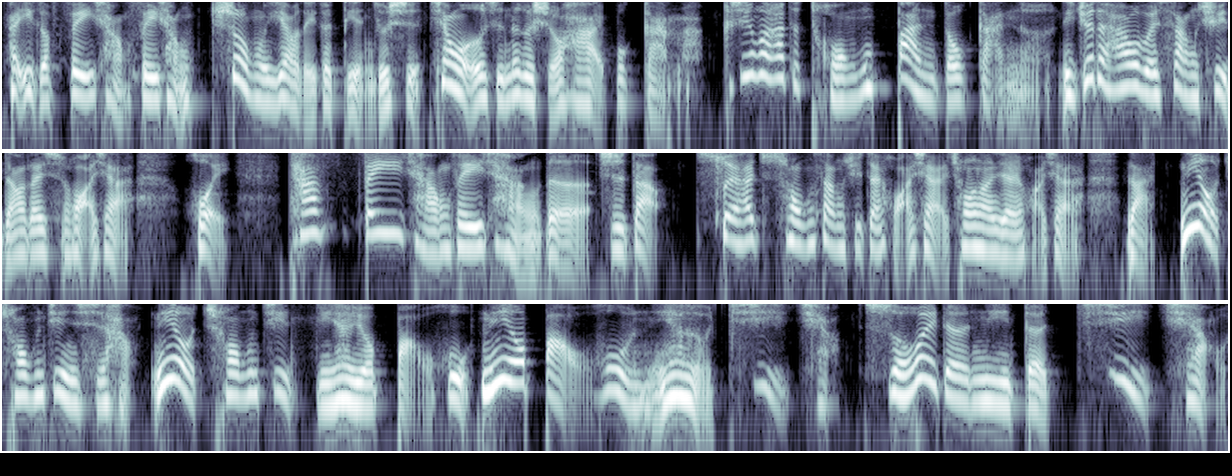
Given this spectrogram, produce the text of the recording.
他一个非常非常重要的一个点就是，像我儿子那个时候他还不敢嘛，可是因为他的同伴都敢了，你觉得他会不会上去，然后再滑下？会，他非常非常的知道。所以他就冲上去，再滑下来，冲上去再滑下来。来，你有冲劲是好，你有冲劲，你要有保护，你有保护，你要有技巧。所谓的你的技巧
